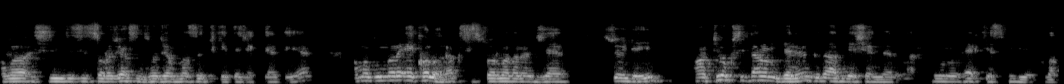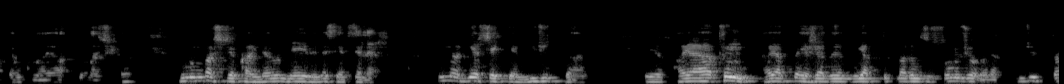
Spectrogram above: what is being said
ama şimdi siz soracaksınız hocam nasıl tüketecekler diye. Ama bunlara ek olarak siz sormadan önce söyleyeyim. Antioksidan denen gıda bileşenleri var. Bunu herkes biliyor, kulaktan kulağa ulaşıyor. Bunun başlıca kaynağı meyve ve sebzeler. Bunlar gerçekten vücutta e, hayatın, hayatta yaşadığımız, yaptıklarımızın sonucu olarak vücutta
